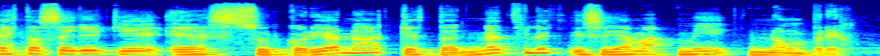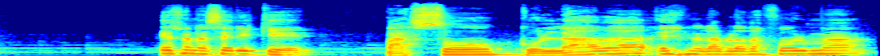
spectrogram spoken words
Esta serie que es surcoreana, que está en Netflix y se llama Mi Nombre. Es una serie que pasó colada en la plataforma,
